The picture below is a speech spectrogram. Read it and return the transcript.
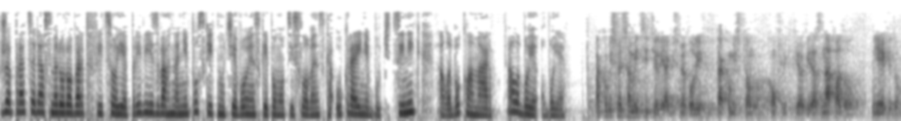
že predseda Smeru Robert Fico je pri výzvach na neposkytnutie vojenskej pomoci Slovenska Ukrajine buď cynik alebo klamár, alebo je oboje. Ako by sme sa my cítili, ak by sme boli v takom istom konflikte, ak by nás napadol niekto.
